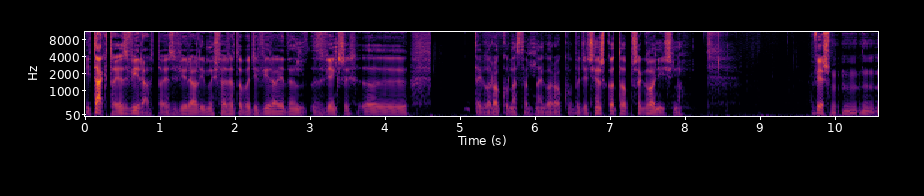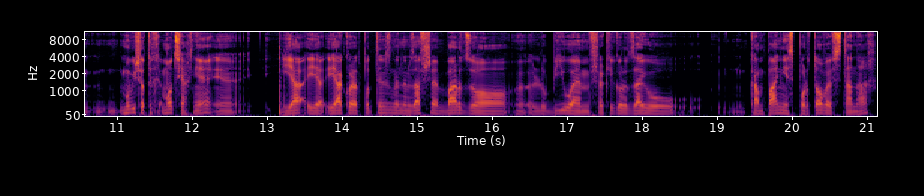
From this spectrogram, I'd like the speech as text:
I tak, to jest viral. To jest viral i myślę, że to będzie viral jeden z większych yy, tego roku, następnego roku. Będzie ciężko to przegonić, no wiesz, mówisz o tych emocjach, nie? Ja, ja, ja akurat pod tym względem zawsze bardzo y, lubiłem wszelkiego rodzaju kampanie sportowe w Stanach,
